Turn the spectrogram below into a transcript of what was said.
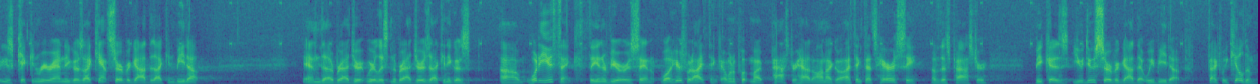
he's kicking rear end. He goes, I can't serve a God that I can beat up. And uh, Brad, we were listening to Brad Jersak, and he goes, um, what do you think? The interviewer is saying, Well, here's what I think. I want to put my pastor hat on. I go, I think that's heresy of this pastor because you do serve a God that we beat up. In fact, we killed him.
